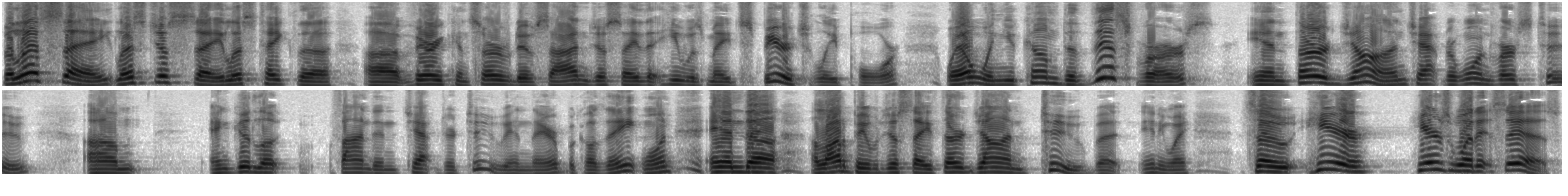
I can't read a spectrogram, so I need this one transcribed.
But let's say, let's just say, let's take the uh, very conservative side and just say that he was made spiritually poor. Well, when you come to this verse in 3 John chapter 1 verse 2, um, and good luck finding chapter 2 in there because there ain't one. And uh, a lot of people just say 3 John 2, but anyway. So here, here's what it says.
